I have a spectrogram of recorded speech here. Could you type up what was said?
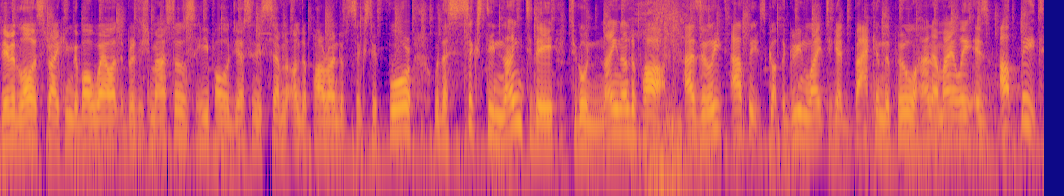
David Law is striking the ball well at the British Masters. He followed yesterday's 7 under par round of 64 with a 69 today to go 9 under par. As elite athletes got the green light to get back in the pool, Hannah Miley is upbeat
